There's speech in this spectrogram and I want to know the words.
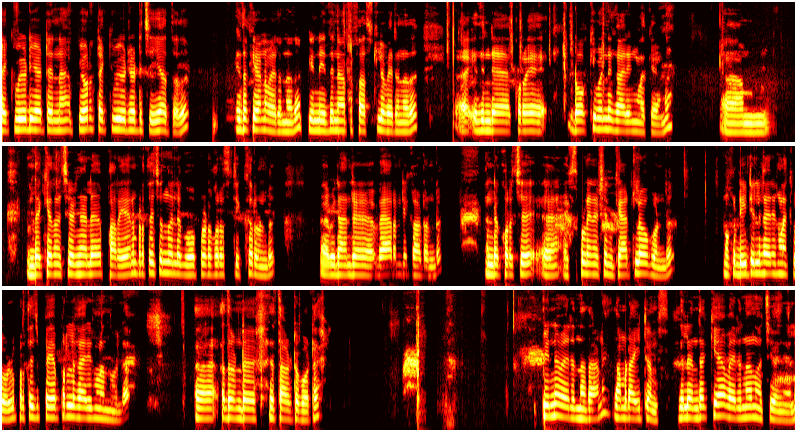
ടെക് വീഡിയോ ആയിട്ട് തന്നെ പ്യുവർ ടെക് വീഡിയോ ആയിട്ട് ചെയ്യാത്തത്. ഇതൊക്കെയാണ് വരുന്നത്. പിന്നെ ഇതിനകത്ത് ഫസ്റ്റിൽ വരുന്നത് ഇതിന്റെ കുറേ ഡോക്യുമെന്റും കാര്യങ്ങളൊക്കെയാണ്. എന്തൊക്കെയാണെന്ന് വെച്ച് കഴിഞ്ഞാൽ പറയാനും പ്രത്യേകിച്ചൊന്നുമില്ല. ഗോപ്രോയുടെ കുറേ സ്റ്റിക്കറുണ്ട്. പിന്നെ അതിന്റെ വാറന്റി കാർഡുണ്ട് അതിന്റെ കുറച്ച് എക്സ്പ്ലനേഷൻ കാറ്റലോഗ് ഉണ്ട്. നമുക്ക് ഡീറ്റെയിൽ കാര്യങ്ങളൊക്കെ ഉള്ളൂ. പ്രത്യേകിച്ച് പേപ്പറിൽ കാര്യങ്ങളൊന്നുമില്ല. അതുകൊണ്ട് താഴോട്ട് പോട്ടെ. പിന്നെ വരുന്നതാണ് നമ്മുടെ ഐറ്റംസ് ഇതിൽ എന്തൊക്കെയാണ് വരുന്നതെന്ന് വെച്ച് കഴിഞ്ഞാൽ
